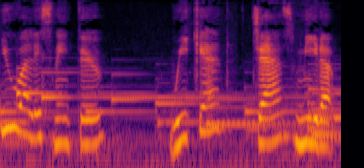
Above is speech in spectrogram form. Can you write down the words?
You are listening to Weekend Jazz Meetup.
